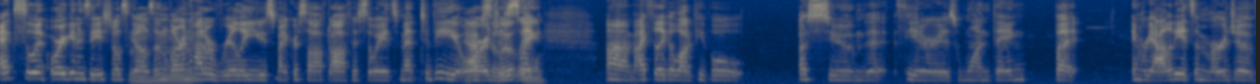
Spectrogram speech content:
excellent organizational skills and learn Mhm. how to really use microsoft office the way it's meant to be or just like um, i feel like a lot of people assume that theater is one thing but in reality it's a merge of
